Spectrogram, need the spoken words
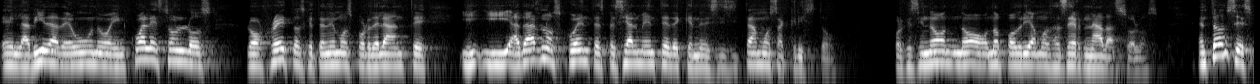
la vida de uno, en cuáles son los, los retos que tenemos por delante y, a darnos cuenta especialmente de que necesitamos a Cristo, porque si no, no, podríamos hacer nada solos. Entonces,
